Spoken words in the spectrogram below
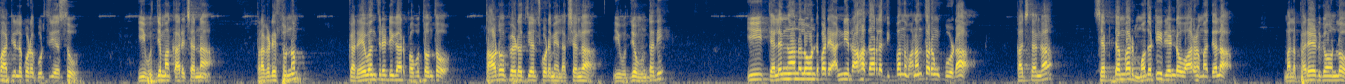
పార్టీలు కూడా గుర్తు చేస్తూ ఈ ఉద్యమ కార్యాచరణ ప్రకటిస్తున్నాం. ఇక రేవంత్ రెడ్డి గారి ప్రభుత్వంతో తాడో పేడో తేల్చుకోవడమే లక్ష్యంగా ఈ ఉద్యమం ఉంటుంది. ఈ తెలంగాణలో ఉండబడే అన్ని రహదారుల దిగ్బంధం అనంతరం కూడా ఖచ్చితంగా సెప్టెంబర్ మొదటి రెండో వారం మధ్యలో మళ్ళీ పరేడ్ గ్రౌండ్లో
